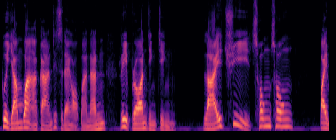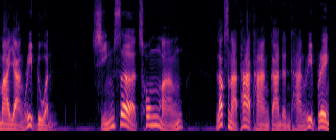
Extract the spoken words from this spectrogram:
เพื่อย้ำว่าอาการที่แสดงออกมานั้น รีบร้อนจริงๆ หลายชี่ชงชงไปมาอย่างรีบด่วนสิงเซ่อชงหมัง ลักษณะท่าทางการเดินทางรีบเร่ง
